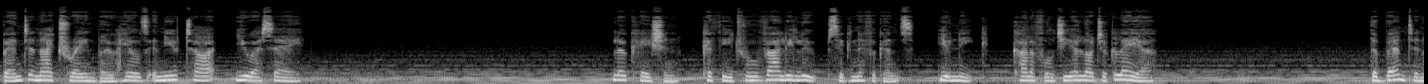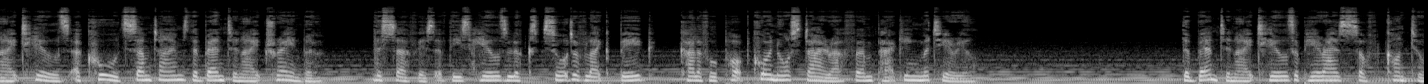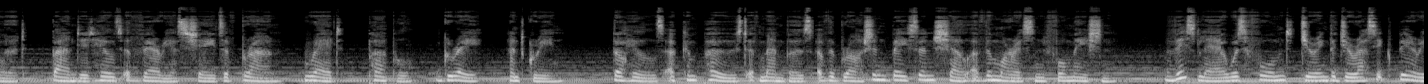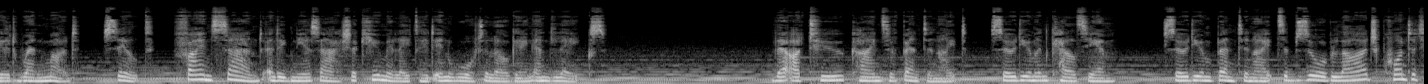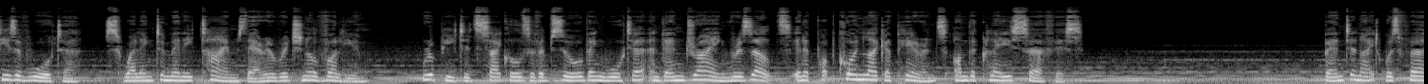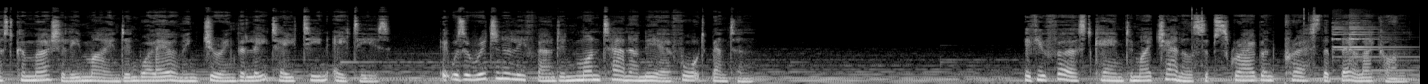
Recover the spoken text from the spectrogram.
Bentonite Rainbow Hills in Utah, USA. Location, Cathedral Valley Loop Significance, Unique, colorful geological layer. The Bentonite Hills are called sometimes the Bentonite Rainbow. The surface of these hills looks sort of like big, colorful popcorn or styrofoam packing material. The bentonite hills appear as soft contoured, banded hills of various shades of brown, red, purple, gray, and green. The hills are composed of members of the Brassian Basin shell of the Morrison Formation. This layer was formed during the Jurassic period when mud, silt, fine sand and igneous ash accumulated in waterlogging and lakes. There are two kinds of bentonite, sodium and calcium. Sodium bentonites absorb large quantities of water, swelling to many times their original volume. Repeated cycles of absorbing water and then drying results in a popcorn-like appearance on the clay's surface. Bentonite was first commercially mined in Wyoming during the late 1880s. It was originally found in Montana near Fort Benton. If you first came to my channel subscribe and press the bell icon.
